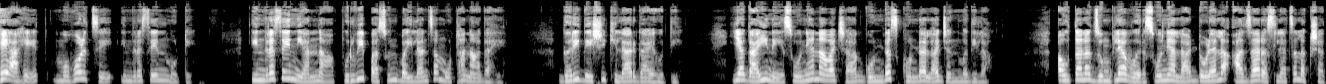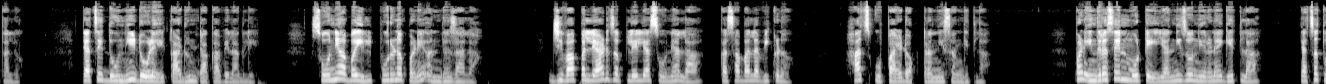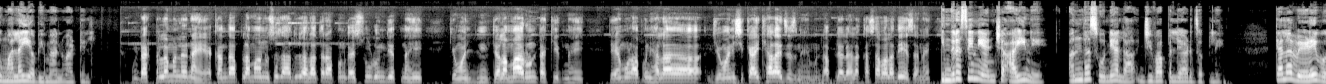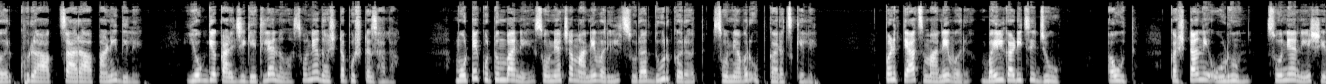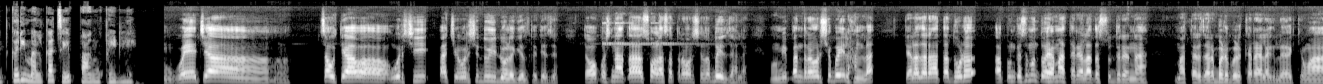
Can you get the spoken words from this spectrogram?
हे आहेत मोहोळचे इंद्रसेन मोटे? इंद्रसेन यांना पूर्वीपासून बैलांचा मोठा नाद आहे. घरी देशी खिलार गाय होती. या गायीने सोन्या नावाच्या गोंडस खोंडाला जन्म दिला. अवताला जुंपल्यावर सोन्याला डोळ्याला आजार असल्याचं लक्षात आलं. त्याचे दोन्ही डोळे काढून टाकावे लागले. सोन्या बैल पूर्णपणे अंध झाला. जीवापल्याड जपलेल्या सोन्याला कसाबाला विकणं हाच उपाय डॉक्टरांनी सांगितला. पण इंद्रसेन मोटे यांनी जो निर्णय घेतला त्याचा तुम्हालाही अभिमान वाटेल. मग डॉक्टरला म्हणलं नाही एखादा आपला माणूसच आदू झाला तर आपण काही सोडून देत नाही किंवा त्याला मारून टाकीत नाही. त्यामुळं आपण ह्याला जीवानीशी काय खेळायचंच नाही म्हणलं. आपल्याला ह्याला कसाबाला द्यायचा नाही. इंद्रसेन यांच्या आईने अंध सोन्याला जीवापल्याड जपले. त्याला वेळेवर खुराक चारा पाणी दिले. योग्य काळजी घेतल्यानं सोन्या धष्टपुष्ट झाला. मोठे कुटुंबाने सोन्याच्या मानेवरील सुरा दूर करत सोन्यावर उपकारच केले. पण त्याच मानेवर बैलगाडीचे जू औत कष्टाने ओढून सोन्याने शेतकरी मालकाचे पांग फेडले. वयाच्या चौथ्या वर्षी पाचव्या वर्षी दुई डोळं गेलं होतं त्याचं. तेव्हापासून आता सोळा सतरा वर्षाचा बैल झाला मग मी पंधरा वर्ष बैल हाणला. त्याला जरा आता थोडं आपण कसं म्हणतो ह्या म्हाताऱ्याला आता सुधरणा म्हातारं जरा बडबड करायला लागलं किंवा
